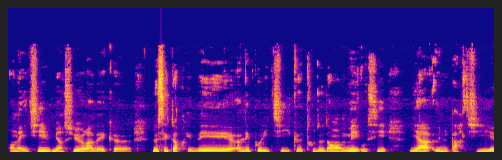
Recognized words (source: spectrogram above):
en Haïti, bien sûr, avec euh, le secteur privé, les politiques, tout dedans, mais aussi il y a une partie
